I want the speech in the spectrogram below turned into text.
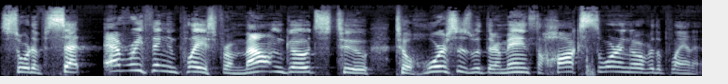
sort of set everything in place from mountain goats to, to horses with their manes to hawks soaring over the planet.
